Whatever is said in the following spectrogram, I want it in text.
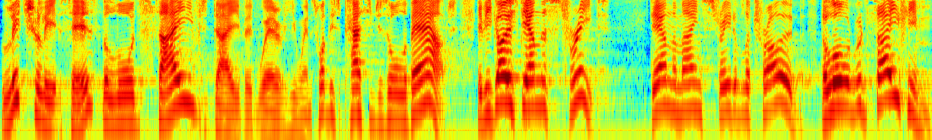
Literally, it says, the Lord saved David wherever he went. It's what this passage is all about. If he goes down the street, down the main street of Latrobe, the Lord would save him.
